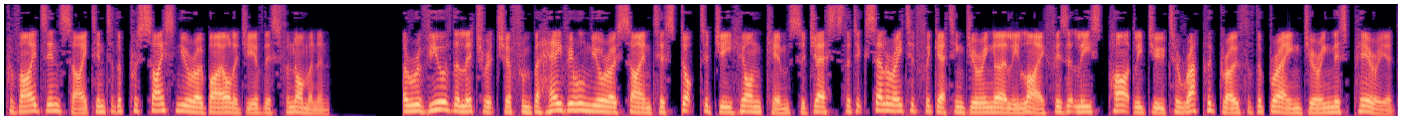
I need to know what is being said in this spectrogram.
provides insight into the precise neurobiology of this phenomenon. A review of the literature from behavioral neuroscientist Dr. Ji Hyun Kim suggests that accelerated forgetting during early life is at least partly due to rapid growth of the brain during this period.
